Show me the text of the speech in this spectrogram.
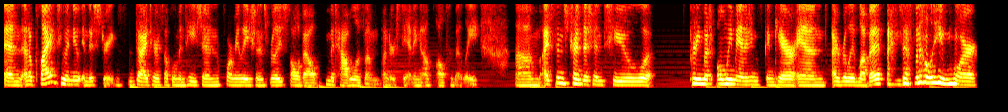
and, and apply it to a new industry. Dietary supplementation formulation is really just all about metabolism understanding ultimately. Um, I've since transitioned to pretty much only managing skincare, and I really love it. I'm definitely more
